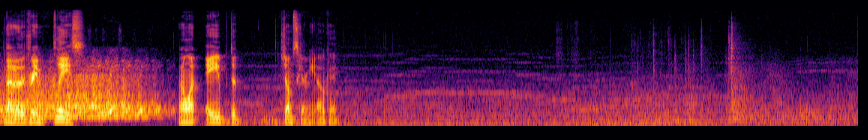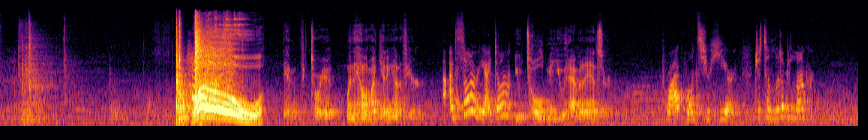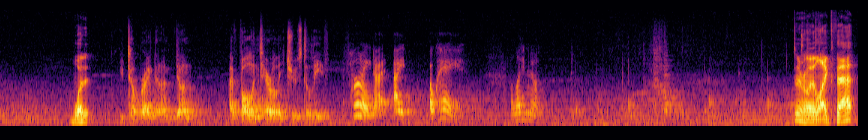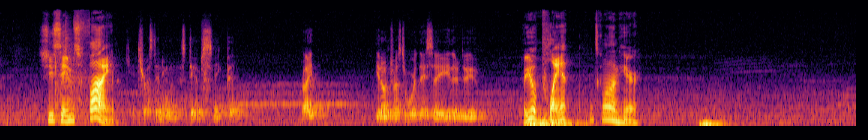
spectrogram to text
No, no, the dream, please. I don't want Abe to jump scare me. Okay. Out of here? I- I'm sorry, I don't. You told me you would have an answer. Bragg wants you here. Just a little bit longer. What? You tell Bragg that I'm done. I voluntarily choose to leave. Fine, I. I okay. I'll let him know. Didn't really like that. She seems fine. Can't trust anyone in this damn snake pit. Right? You don't trust a word they say either, do you? Are you a plant? What's going on here?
